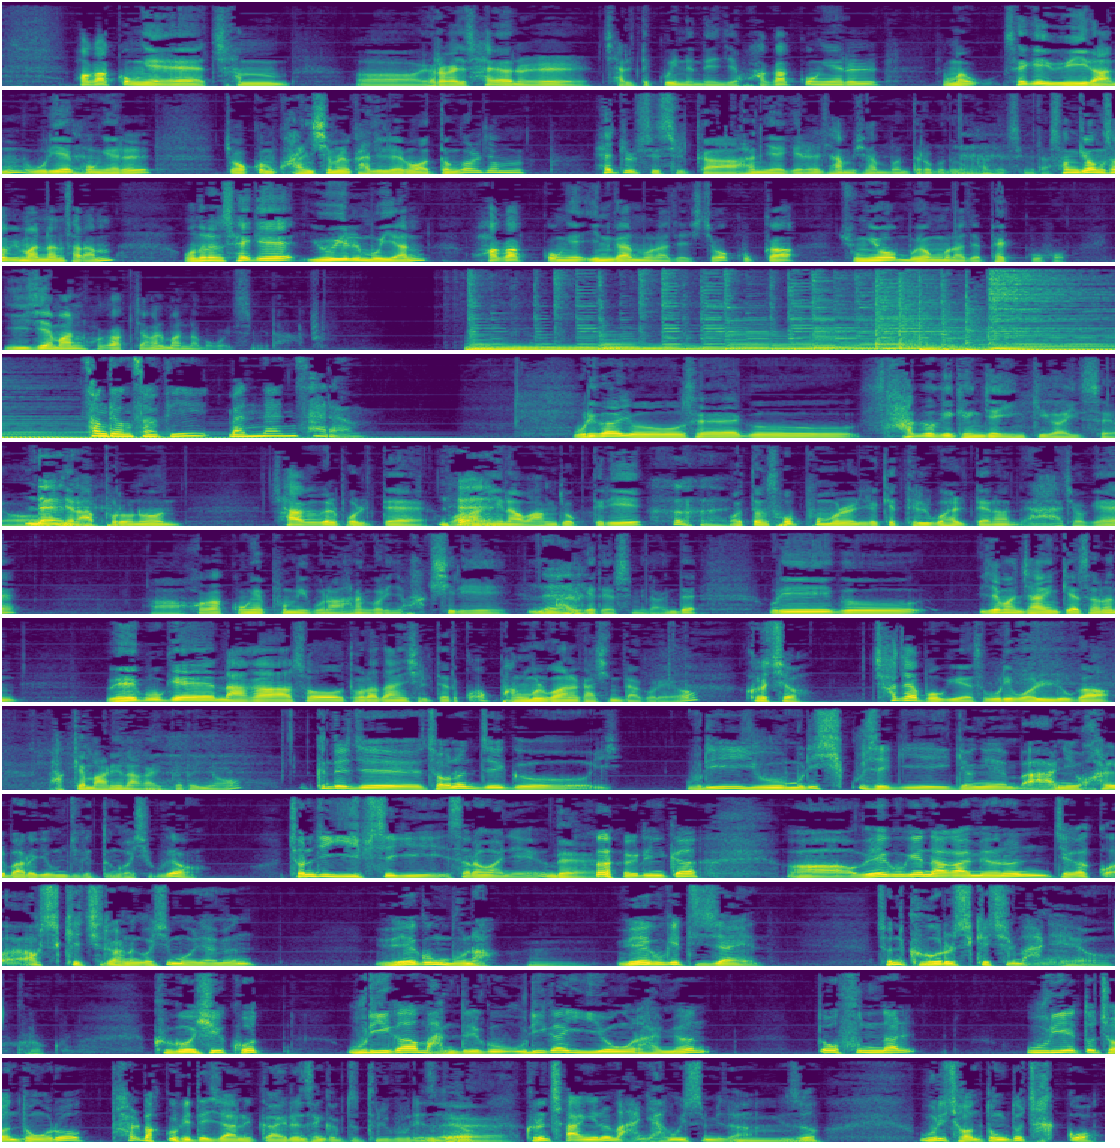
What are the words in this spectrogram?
화각공예 참 어, 여러 가지 사연을 잘 듣고 있는데 이제 화각공예를 정말 세계 유일한 우리의 네. 공예를 조금 관심을 가지려면 어떤 걸 좀 해줄 수 있을까 하는 얘기를 잠시 한번 들어보도록 네. 하겠습니다. 성경섭이 만난 사람 오늘은 세계 유일무이한 화각공예 인간문화재시죠. 국가 중요 무형문화재 109호 이재만 화각장을 만나보고 있습니다. 성경섭이 만난 사람 우리가 요새 그 사극이 굉장히 인기가 있어요. 네, 이제 네. 앞으로는 사극을 볼때 네. 왕이나 왕족들이 어떤 소품을 이렇게 들고 할 때는 야 저게 아, 허각 공예품이구나 하는 걸 이제 확실히 네. 알게 됐습니다. 근데 우리 그 이재만 장인께서는 외국에 나가서 돌아다니실 때도 꼭 박물관을 가신다 그래요. 그렇죠. 찾아보기 위해서 우리 원류가 밖에 많이 나가 있거든요. 근데 이제 저는 이제 그 우리 유물이 19세기 경에 많이 활발하게 움직였던 것이고요. 저는 이제 20세기 사람 아니에요. 네. 그러니까 어, 외국에 나가면은 제가 꼭 스케치를 하는 것이 뭐냐면 외국 문화, 음, 외국의 디자인. 전 그거를 스케치를 많이 해요. 그렇군요. 그것이 곧 우리가 만들고 우리가 이용을 하면 또 훗날 우리의 또 전통으로 탈바꿈이 되지 않을까 이런 생각도 들고 그래서요. 네. 그런 창의를 많이 하고 있습니다. 음. 그래서 우리 전통도 찾고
